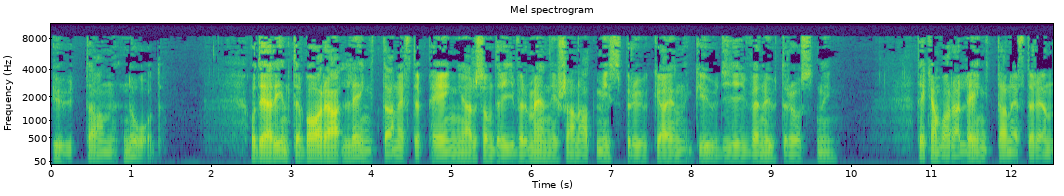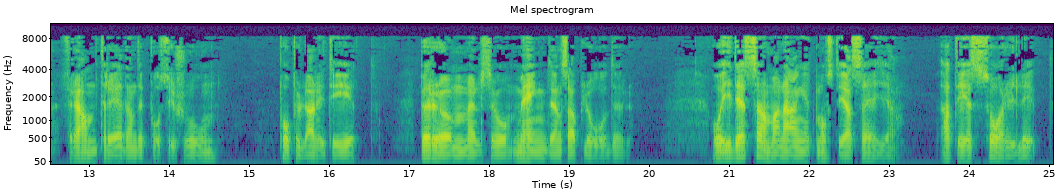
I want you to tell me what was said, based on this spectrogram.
utan nåd. Och det är inte bara längtan efter pengar som driver människan att missbruka en gudgiven utrustning. Det kan vara längtan efter en framträdande position, popularitet, berömmelse och mängdens applåder. Och i det sammanhanget måste jag säga att det är sorgligt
